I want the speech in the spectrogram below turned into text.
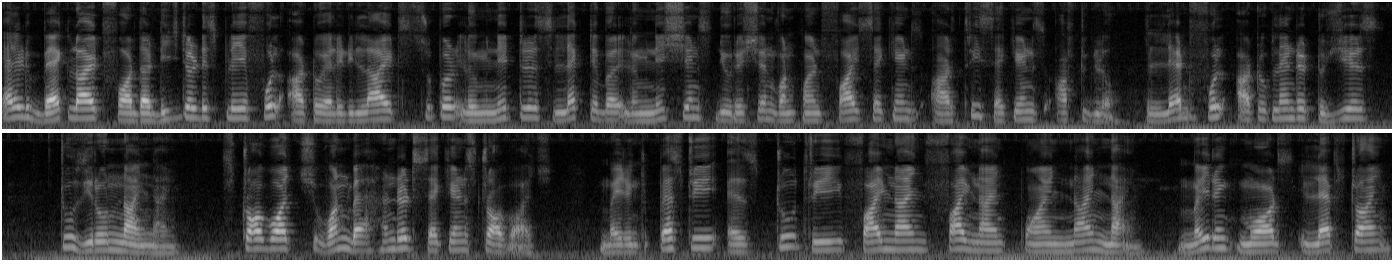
LED backlight for the digital display full auto LED light super illuminator selectable illuminations duration 1.5 seconds or 3 seconds after glow. LED full auto calendar to years 2099 stopwatch 1 by 100 second stopwatch measuring capacity is 235959.99 measuring modes elapsed time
